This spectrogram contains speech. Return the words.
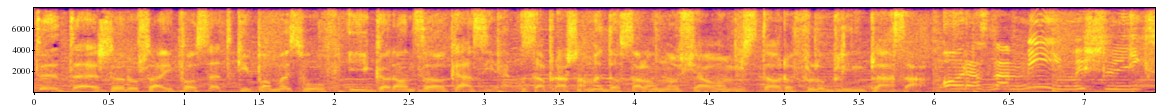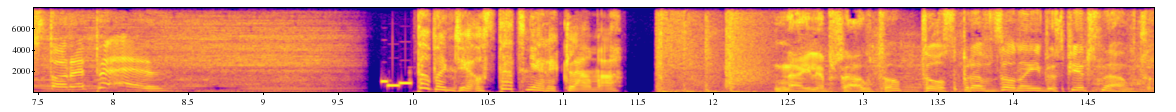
Ty też ruszaj po setki pomysłów i gorące okazje. Zapraszamy do salonu Xiaomi Store w Lublin Plaza. Oraz na mi myślnik store.pl To będzie ostatnia reklama. Najlepsze auto to sprawdzone i bezpieczne auto.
